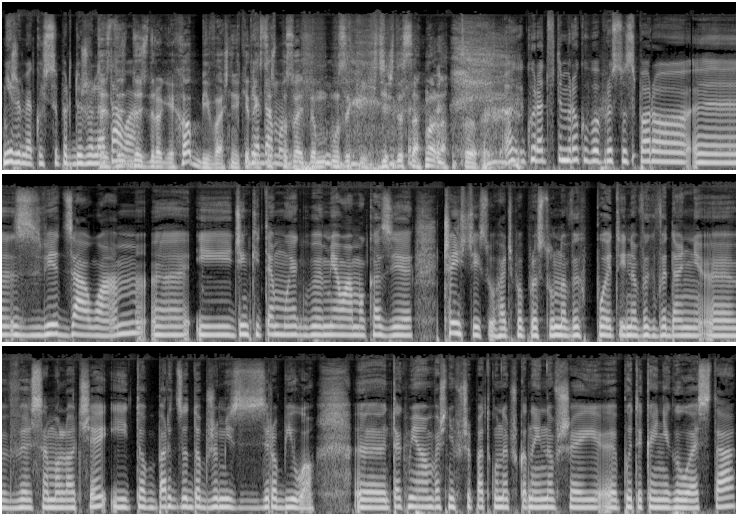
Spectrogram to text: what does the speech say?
Nie, żebym jakoś super dużo to jest latała. dość, dość drogie hobby właśnie, kiedy Wiadomo. chcesz posłuchać do muzyki idziesz do samolotu. Akurat w tym roku po prostu sporo e, zwiedzałam e, i dzięki temu jakby miałam okazję częściej słuchać po prostu nowych płyt i nowych wydań e, w samolocie i to bardzo dobrze mi zrobiło. E, tak miałam właśnie w przypadku na przykład najnowszej e, płyty Kanye'ego Westa,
